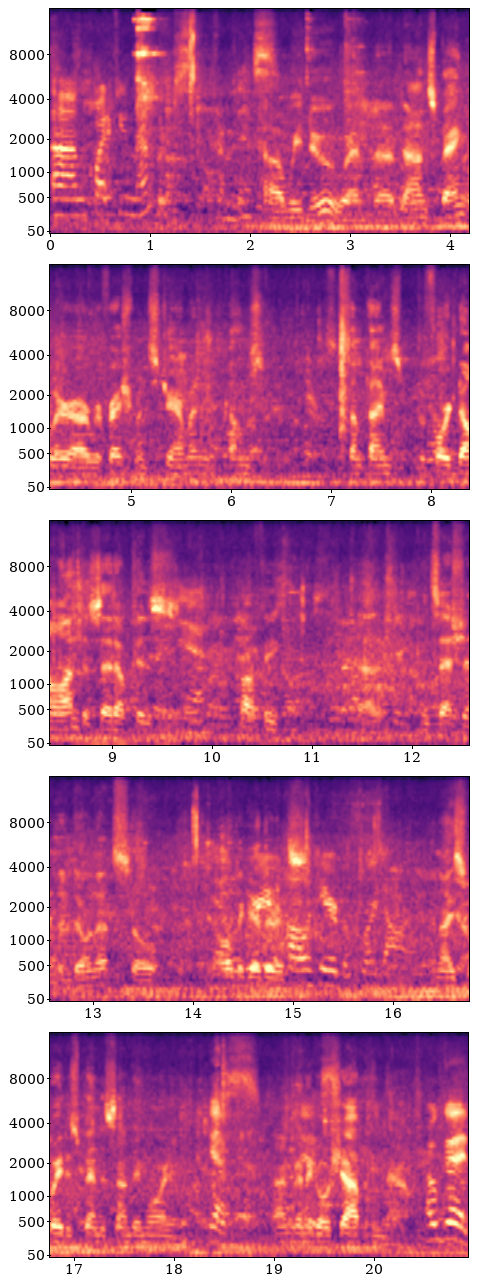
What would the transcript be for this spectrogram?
um, quite a few members from this. Uh, we do, and uh, Don Spangler, our refreshments chairman, comes sometimes before dawn to set up his Yeah. coffee uh, concession and donuts. So Yeah, altogether, we're it's all here before dawn. a nice way to spend a Sunday morning. Yes. I'm going to go shopping now. Oh, good.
